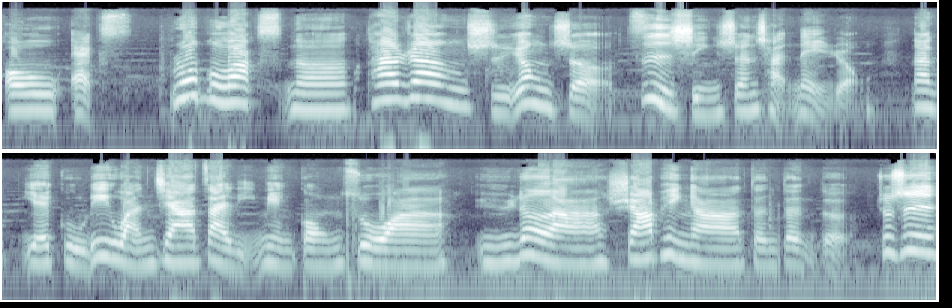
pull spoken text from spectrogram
O X。Roblox 呢，它让使用者自行生产内容。那也鼓励玩家在里面工作啊、娱乐啊、shopping 啊等等的，就是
